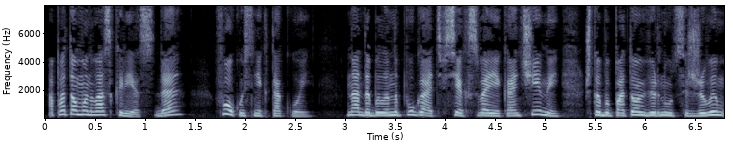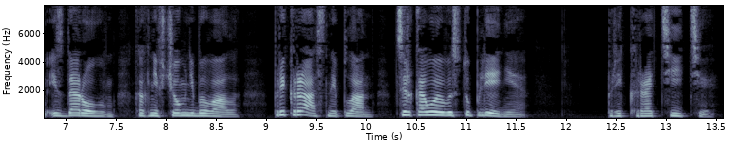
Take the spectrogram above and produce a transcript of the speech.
«А потом он воскрес, да? Фокусник такой. Надо было напугать всех своей кончиной, чтобы потом вернуться живым и здоровым, как ни в чем не бывало. Прекрасный план, цирковое выступление. «Прекратите!» —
